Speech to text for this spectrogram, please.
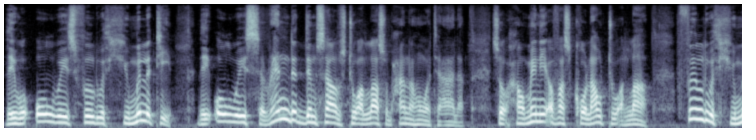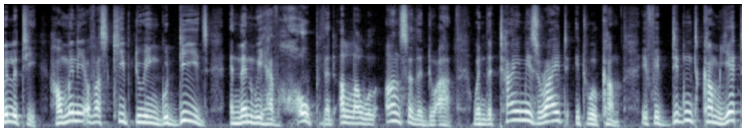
They were always filled with humility. They always surrendered themselves to Allah subhanahu wa ta'ala. So, how many of us call out to Allah filled with humility? How many of us keep doing good deeds and then we have hope that Allah will answer the dua? When the time is right, it will come. If it didn't come yet,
